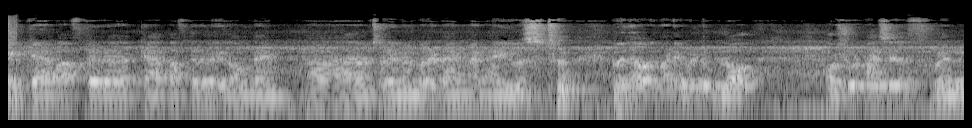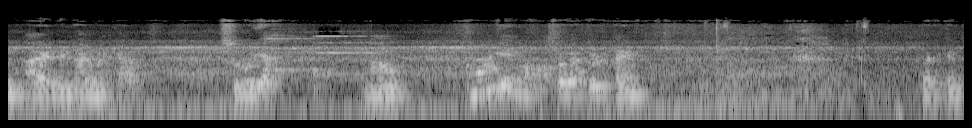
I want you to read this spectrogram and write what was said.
Wearing cap after a cap after a very long time. Uh, I also remember a time when I used when I was not able to vlog or shoot myself when I didn't have my cap. So yeah, now again so back to the time where I can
